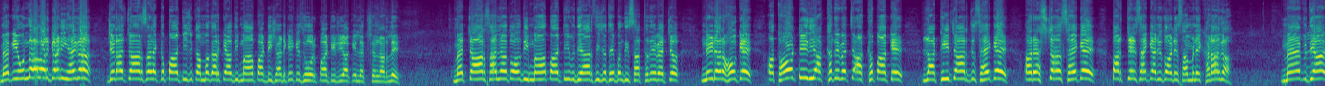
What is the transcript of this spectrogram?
ਮੈਂ ਕਿ ਉਹਨਾਂ ਵਰਗਾ ਨਹੀਂ ਹੈਗਾ ਜਿਹੜਾ 4 ਸਾਲ ਇੱਕ ਪਾਰਟੀ 'ਚ ਕੰਮ ਕਰਕੇ ਆਪਦੀ ਮਾਂ ਪਾਰਟੀ ਛੱਡ ਕੇ ਕਿਸੇ ਹੋਰ ਪਾਰਟੀ 'ਚ ਜਾ ਕੇ ਇਲੈਕਸ਼ਨ ਲੜ ਲੇ। ਮੈਂ 4 ਸਾਲਾਂ ਤੋਂ ਆਪਦੀ ਮਾਂ ਪਾਰਟੀ ਵਿਦਿਆਰਥੀ ਜਥੇਬੰਦੀ ਸੱਥ ਦੇ ਵਿੱਚ ਨਿਡਰ ਹੋ ਕੇ ਅਥਾਰਟੀ ਦੀ ਅੱਖ ਦੇ ਵਿੱਚ ਅੱਖ ਪਾ ਕੇ ਲਾਠੀ ਚਾਰਜ ਸਹਿ ਕੇ, ਅਰੈਸਟਾਂ ਸਹਿ ਕੇ, ਪਰਚੇ ਸਹਿ ਕੇ ਅੱਜ ਤੁਹਾਡੇ ਸਾਹਮਣੇ ਖੜਾਂਗਾ। ਮੈਂ ਵਿਦਿਆ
